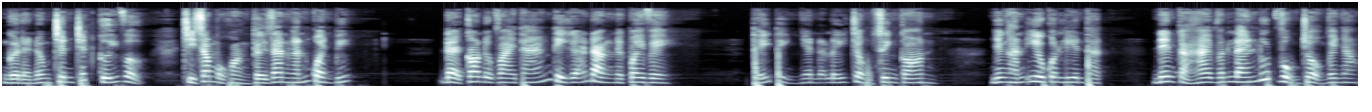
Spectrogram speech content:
Người đàn ông chân chất cưới vợ, chỉ sau một khoảng thời gian ngắn quen biết. Để con được vài tháng thì gã đằng được quay về. Thấy tình nhân đã lấy chồng sinh con, nhưng hắn yêu con Liên thật, nên cả hai vẫn lén lút vụng trộm với nhau.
